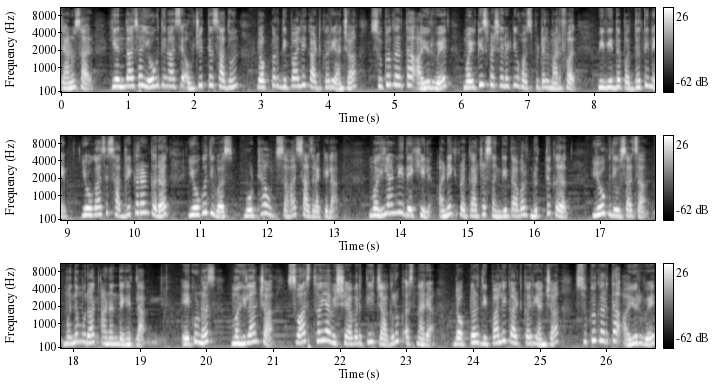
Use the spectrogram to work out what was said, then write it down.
त्यानुसार यंदाच्या योग दिनाचे औचित्य साधून डॉक्टर दीपाली काटकर यांच्या सुखकर्ता आयुर्वेद मल्टी स्पेशालिटी हॉस्पिटलमार्फत विविध पद्धतीने योगाचे सादरीकरण करत योग दिवस मोठ्या उत्साहात साजरा केला. महिलांनी देखील अनेक प्रकारच्या संगीतावर नृत्य करत योग दिवसाचा मनमुरात आनंद घेतला. एकूणच महिलांच्या स्वास्थ्य या विषयावरती जागरूक असणाऱ्या डॉक्टर दीपाली काटकर यांच्या सुखकर्ता आयुर्वेद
